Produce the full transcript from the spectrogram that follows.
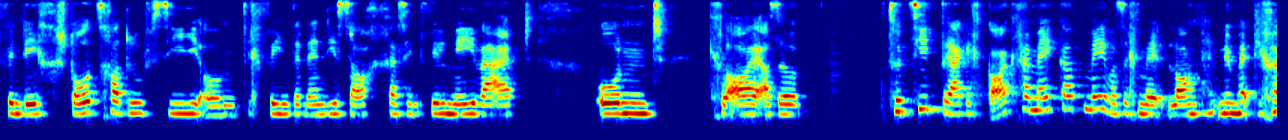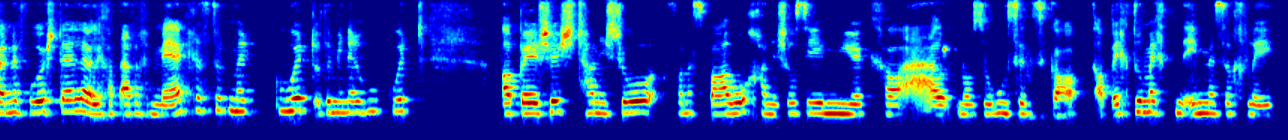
finde ich, stolz kann darauf sein und ich finde, dann die Sachen sind viel mehr wert und klar, also zurzeit trage ich gar kein Make-up mehr, was ich mir lange nicht mehr hätte vorstellen weil ich halt einfach merke, es tut mir gut oder meiner Haut gut. Aber sonst habe ich schon, von ein paar Wochen habe ich schon sehr Mühe gehabt, auch noch so rauszugehen. Aber ich tue mich dann immer so ein bisschen,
